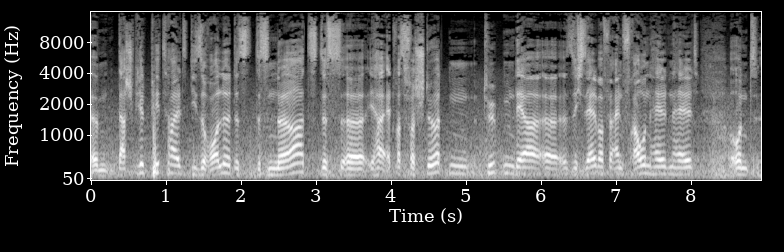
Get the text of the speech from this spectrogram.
Ähm, da spielt Pitt halt diese Rolle des, des Nerds, des äh, ja, etwas verstörten Typen, der sich selber für einen Frauenhelden hält. Und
